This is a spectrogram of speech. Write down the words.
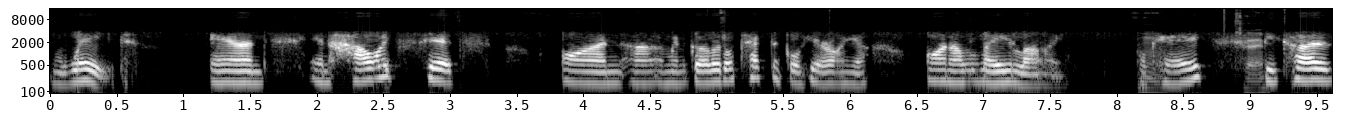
weight and and how it sits on. Uh, I'm going to go a little technical here on you on a ley line, okay? Hmm. okay. Because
